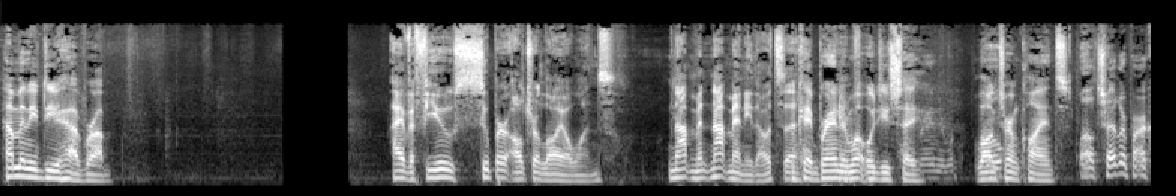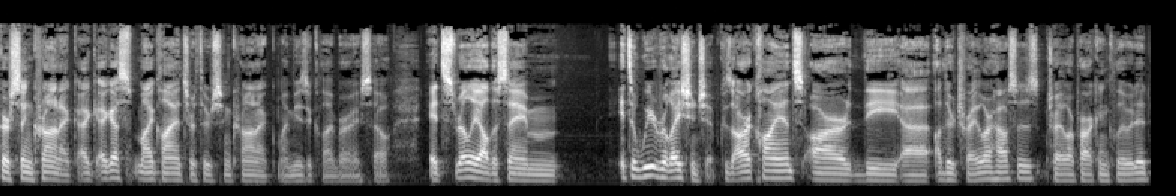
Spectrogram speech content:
how many do you have, Rob? I have a few super ultra loyal ones. Not ma- not many though. It's a, Okay, Brandon, what would you say? Long term clients. Well, Trailer Park or Synchronic. I, I guess my clients are through Synchronic, my music library. So it's really all the same. It's a weird relationship because our clients are the uh, other trailer houses, Trailer Park included,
